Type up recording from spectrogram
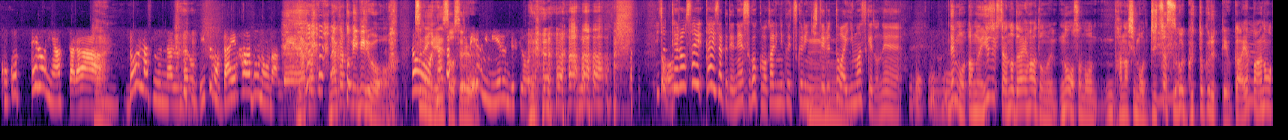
ここテロにあったら、はい。どんな風になるんだろうって いつもダイハード脳なんで。中中富ビルを常に連想する。中ビルに見えるんですよ。一応テロ対策でねすごく分かりにくい作りにしてるとは言いますけどね。でもあのゆずきさんの「ダイ・ハードの」その話も実はすごいグッとくるっていうか、やっぱあの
